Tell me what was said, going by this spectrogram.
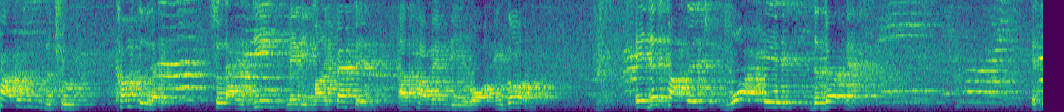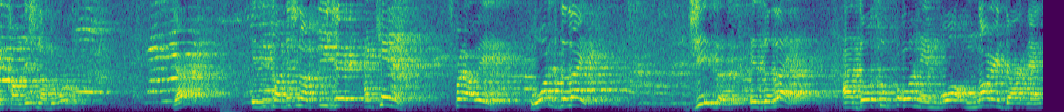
practices the truth comes to light so that his deeds may be manifested as having been wrought in God. In this passage, what is the darkness? It's the condition of the world. Yeah? It's the condition of Egypt and Canaan. Spread away. What is the light? Jesus is the light. And those who follow him walk not in darkness,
